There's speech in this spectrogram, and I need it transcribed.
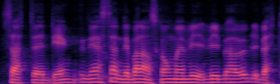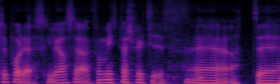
Så att eh, det är, en, det är en ständig balansgång, men vi, vi behöver bli bättre på det skulle jag säga, från mitt perspektiv. Eh, att eh,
